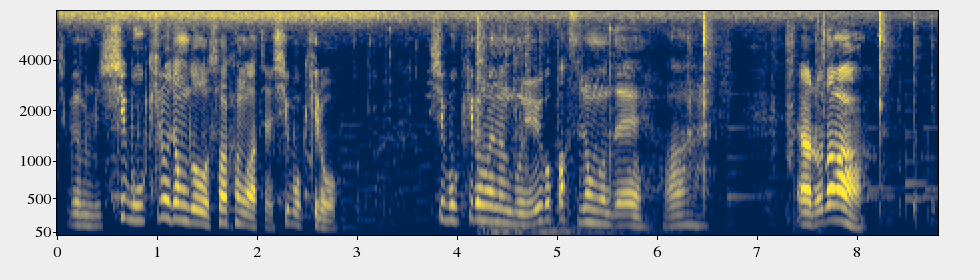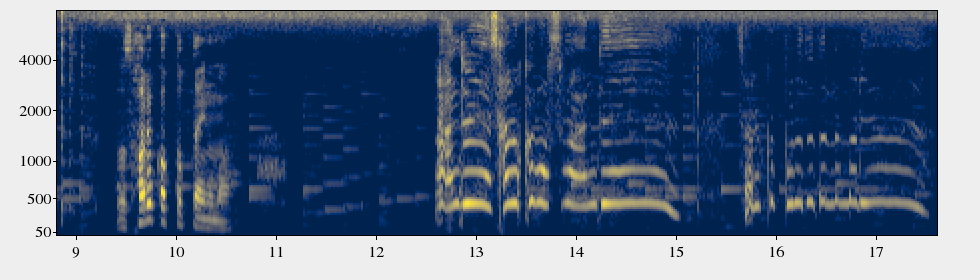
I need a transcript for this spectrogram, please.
지금 15kg 정도 수확한 것 같아요. 15kg. 15kg면은 뭐 7박스 정도인데. 아. 야 로다마. 너 사료값도 없다 이놈아. 안 돼. 사료값 없으면 안 돼. 사료값 벌어다 달란 말이야.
